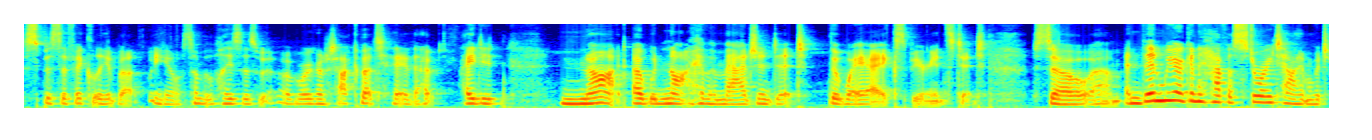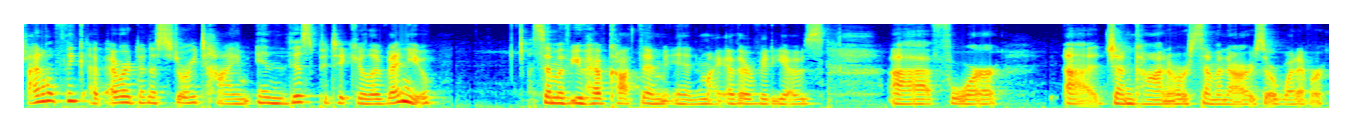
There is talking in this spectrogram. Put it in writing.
specifically about you know some of the places we're going to talk about today that I did not I would not have imagined it the way I experienced it. So um, and then we are going to have a story time, which I don't think I've ever done a story time in this particular venue. Some of you have caught them in my other videos uh, for uh, Gen Con or seminars or whatever.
